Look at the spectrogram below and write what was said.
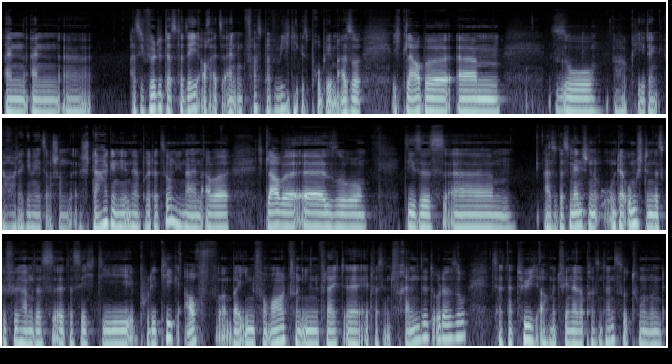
ein, ein, äh, also ich würde das tatsächlich auch als ein unfassbar wichtiges Problem. Also ich glaube, ähm, so, okay, dann, oh, da gehen wir jetzt auch schon stark in die Interpretation hinein, aber ich glaube, äh, so dieses, ähm, also dass Menschen unter Umständen das Gefühl haben, dass, äh, dass sich die Politik auch bei ihnen vor Ort von ihnen vielleicht äh, etwas entfremdet oder so. Das hat natürlich auch mit fehlender Repräsentanz zu tun und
